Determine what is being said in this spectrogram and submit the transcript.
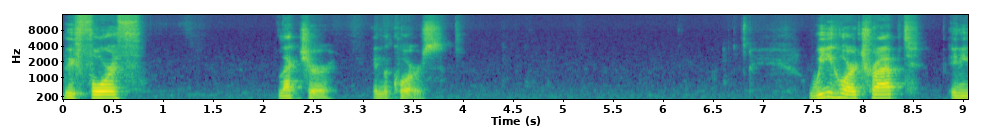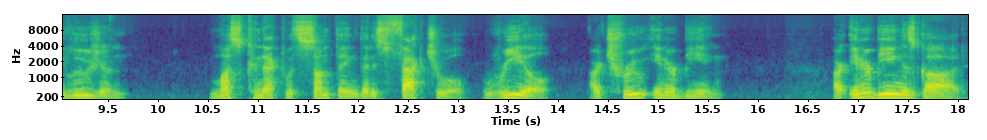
the fourth lecture in the course. We who are trapped in illusion must connect with something that is factual, real, our true inner being. Our inner being is God,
